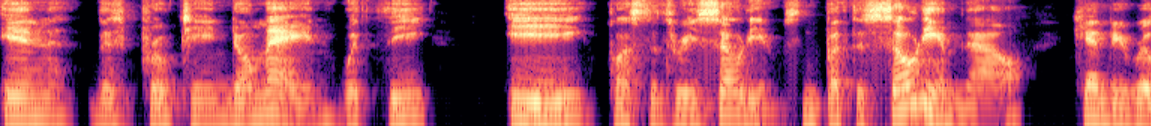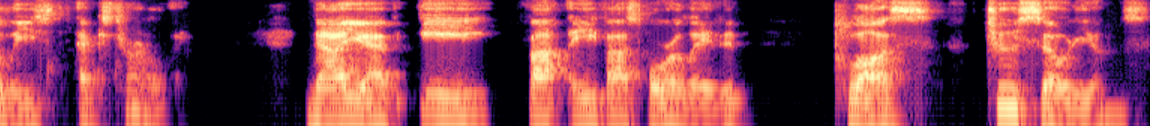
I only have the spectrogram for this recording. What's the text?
in this protein domain with the E plus the three sodiums. But the sodium now can be released externally. Now you have E, e phosphorylated plus two sodiums.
